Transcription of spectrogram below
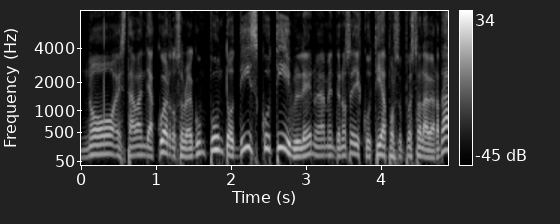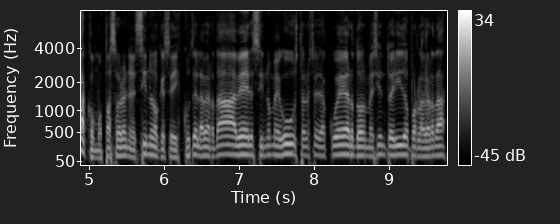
no estaban de acuerdo sobre algún punto discutible, nuevamente no se discutía por supuesto la verdad, como pasa ahora en el sínodo que se discute la verdad, a ver si no me gusta, no estoy de acuerdo, me siento herido por la verdad.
